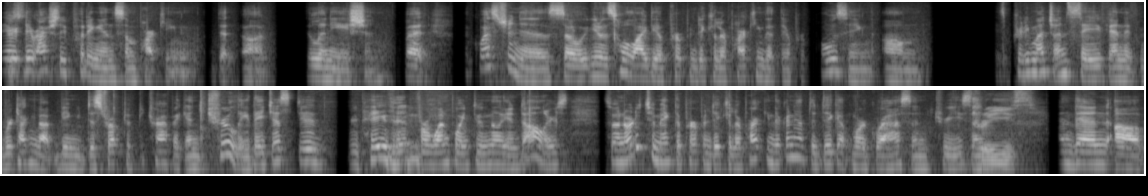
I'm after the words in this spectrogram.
They're, they're actually putting in some parking de- uh, delineation. But the question is, so, you know, this whole idea of perpendicular parking that they're proposing, um, it's pretty much unsafe, and it, we're talking about being disruptive to traffic. And truly, they just did repave it for $1.2 million. So in order to make the perpendicular parking, they're going to have to dig up more grass and trees. And, Trees. and then uh,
